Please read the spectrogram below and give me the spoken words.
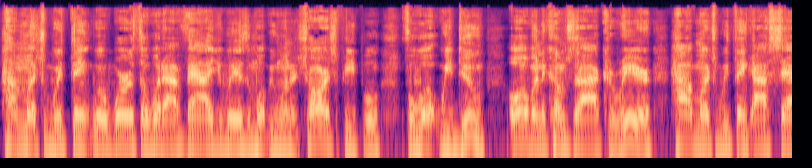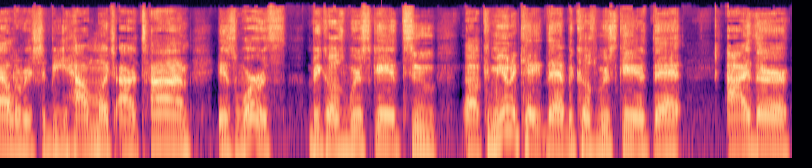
how much we think we're worth or what our value is and what we want to charge people for what we do. Or when it comes to our career, how much we think our salary should be, how much our time is worth because we're scared to uh, communicate that because we're scared that either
